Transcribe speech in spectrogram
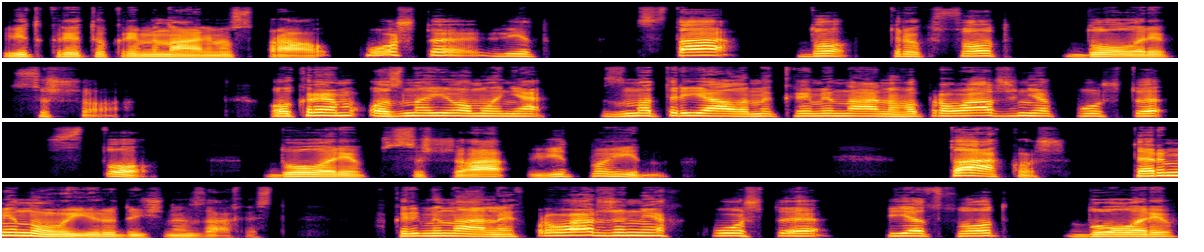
відкрито кримінальну справу, коштує від 100 до 300 доларів США. Окремо ознайомлення з матеріалами кримінального провадження коштує 100 доларів США відповідно. Також терміновий юридичний захист в кримінальних провадженнях коштує 500 доларів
